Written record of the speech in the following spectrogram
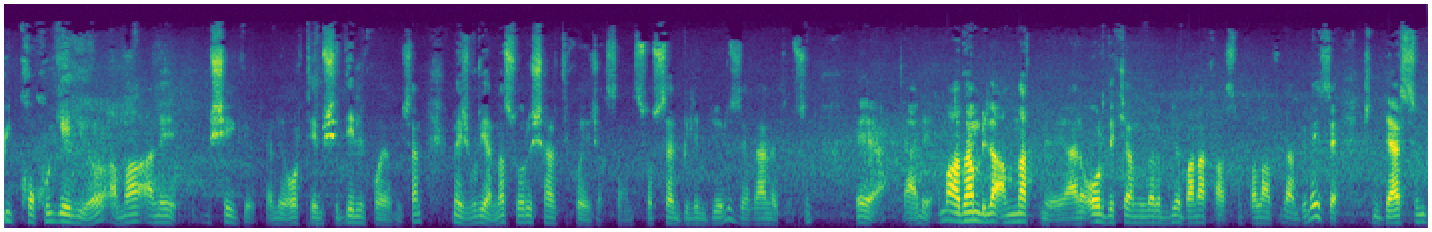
bir koku geliyor ama hani bir şey yok. Yani ortaya bir şey delil koyamıyorsan mecbur yanına soru işareti koyacaksın. Yani sosyal bilim diyoruz ya lanet olsun. E, yani ama adam bile anlatmıyor. Yani oradaki anılarım diyor bana kalsın falan filan diyor. Neyse şimdi dersim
